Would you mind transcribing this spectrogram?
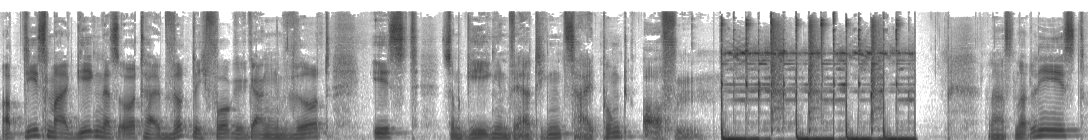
Ob diesmal gegen das Urteil wirklich vorgegangen wird, ist zum gegenwärtigen Zeitpunkt offen. Last not least,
